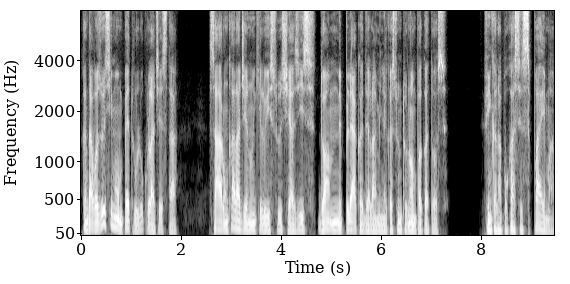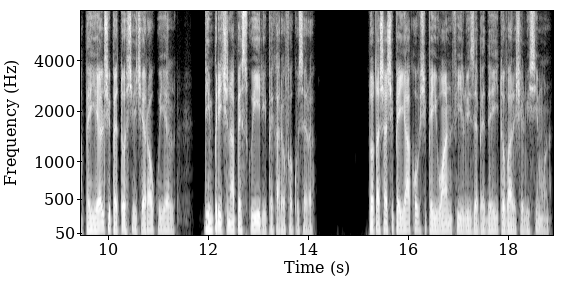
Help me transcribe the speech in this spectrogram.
Când a văzut Simon Petru lucrul acesta, s-a aruncat la genunchii lui Isus și a zis, Doamne, pleacă de la mine, că sunt un om păcătos. Fiindcă l-apucase spaima pe el și pe toți cei ce erau cu el, din pricina pescuirii pe care o făcuseră. Tot așa și pe Iacov și pe Ioan, fiii lui Zebedei, tovarășii lui Simon.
